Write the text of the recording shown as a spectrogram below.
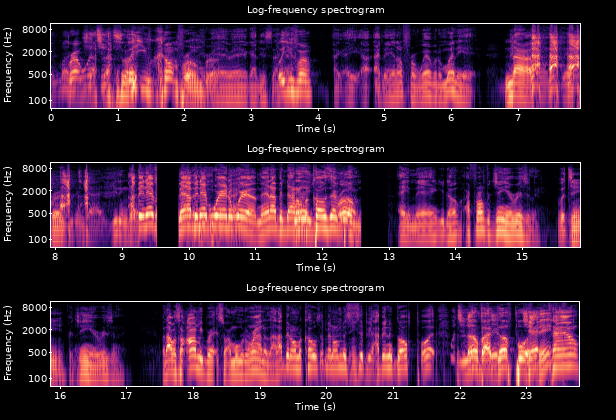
mean, money. bro. What you? Shots out. Where you come from, Hey, bro? man, man, I got this. I Where got- you from? I, I, I, man, I'm from wherever the money at. Nah, don't do that, bro. You didn't got. You didn't. I've been every man. I've been everywhere in the world, man. I've been down Where on the you coast everywhere. from? Hey, man, you know, I'm from Virginia originally. Virginia. Virginia originally. But I was an army brat, so I moved around a lot. I've been on the coast. I've been on Mississippi. I've been in Gulfport. What you know about Gulfport, man? Chatham.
